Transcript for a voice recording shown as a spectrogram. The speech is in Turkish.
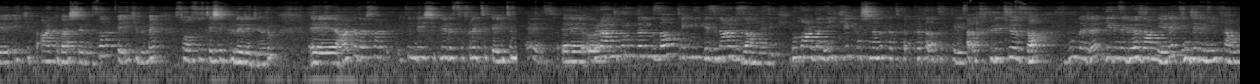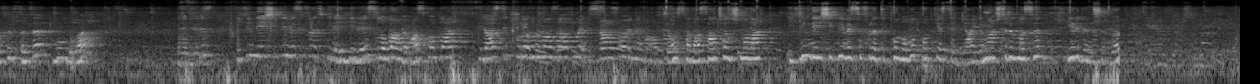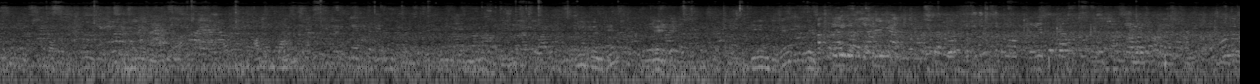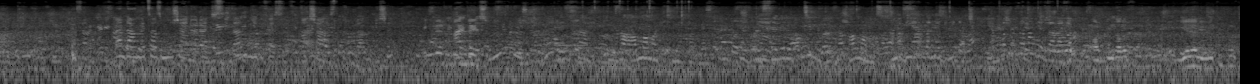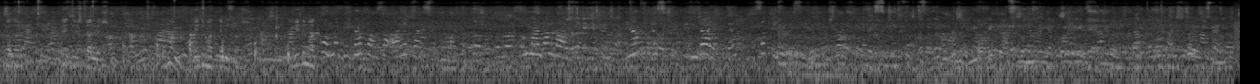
E, ekip arkadaşlarımıza ve ekibime sonsuz teşekkürler ediyorum. E, arkadaşlar iklim değişikliği ve sıfır etik eğitim Evet, e, öğrenci gruplarımıza teknik geziler düzenledik. Bunlardan ilki kaşınanı katı, katı atık tesisi atık üretiyorsa bunları yerinde gözlemleyerek inceleme imkanı fırsatı buldular. Edebiliriz. İklim değişikliği ve sıfır atık ile ilgili slogan ve maskotlar, plastik kullanımını azaltma, israfı önleme altı, sanatsal çalışmalar, iklim değişikliği ve sıfır atık konulu podcastlerin yaygınlaştırılması, geri dönüşüm böl- İlk önce evet. Birinci de evet. Ben de Uşayn öğrencisinden 7 Fesat aşağısında bırakmışım. Arkadaşımın Ceza almamak için. Severek için de ceza almamak. Ama bir yandan ödülü de var. Yapmadığın zaman cezalar yap. Farkındalık, yerel yönetim politikaları ve dijitalleşme. Tamam mı? Yedi maddemiz var. Yedi madde. Konuda birden fazla ayet var sıkılmaktadır. Bunlardan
